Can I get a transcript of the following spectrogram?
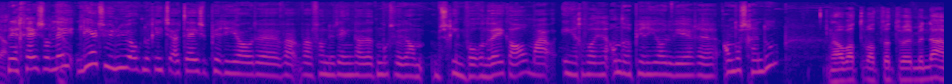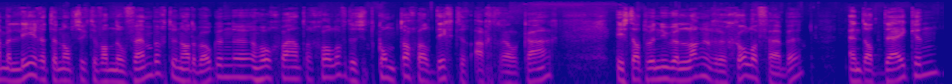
Meneer Geesel, le- leert u nu ook nog iets uit deze periode... Waar, waarvan u denkt, nou dat moeten we dan misschien volgende week al... maar in ieder geval in een andere periode weer eh, anders gaan doen? Nou, wat, wat, wat we met name leren ten opzichte van november... toen hadden we ook een eh, hoogwatergolf, dus het komt toch wel dichter achter elkaar... is dat we nu een langere golf hebben... En dat dijken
